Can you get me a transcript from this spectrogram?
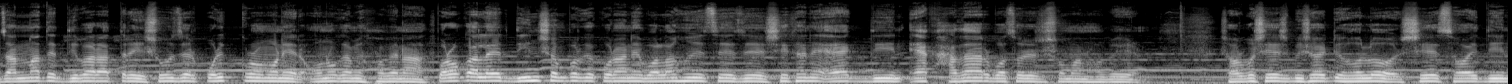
জান্নাতের দিবারাত্রি সূর্যের পরিক্রমণের অনুগামী হবে না। পরকালের দিন সম্পর্কে কোরআনে বলা হয়েছে যে সেখানে এক দিন এক হাজার বছরের সমান হবে। সর্বশেষ বিষয়টি হলো সে ছয় দিন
